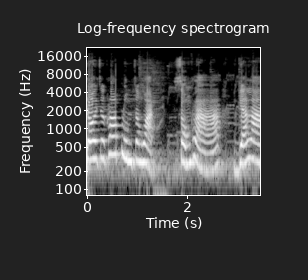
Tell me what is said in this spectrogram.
โดยจะครอบคลุมจังหวัด สงขลา ยะลา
